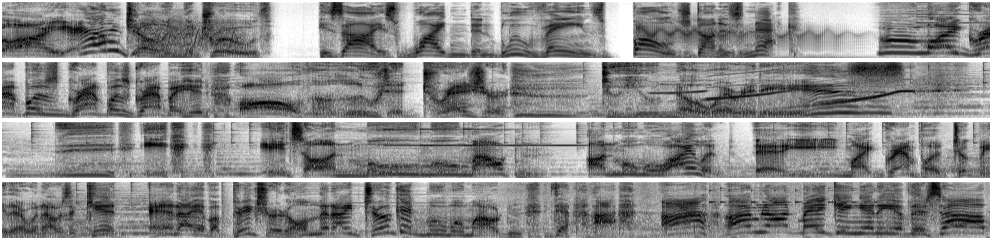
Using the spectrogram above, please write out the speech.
I am telling the truth. His eyes widened and blue veins bulged on his neck. My grandpa's grandpa's grandpa hid all the looted treasure. Do you know where it is? Uh, it's on Moo Moo Mountain, on Moo Moo Island. Uh, my grandpa took me there when I was a kid, and I have a picture at home that I took at Moo Moo Mountain. I, I, I'm not making any of this up.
